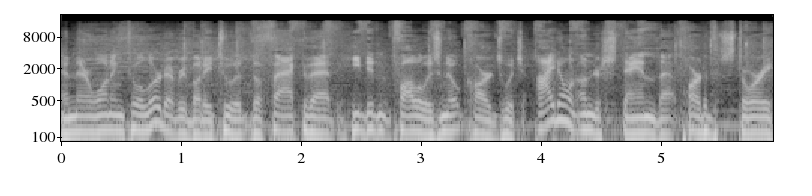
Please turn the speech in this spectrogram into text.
and they're wanting to alert everybody to it, the fact that he didn't follow his note cards, which I don't understand that part of the story.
